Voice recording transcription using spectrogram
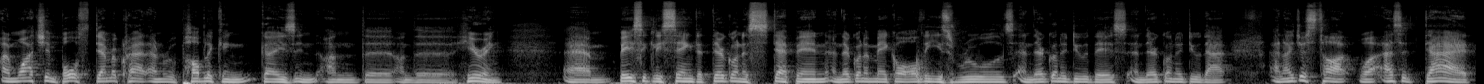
I'm watching both Democrat and Republican guys in on the on the hearing um, basically saying that they're going to step in and they're going to make all these rules and they're going to do this and they're going to do that. And I just thought, well, as a dad,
